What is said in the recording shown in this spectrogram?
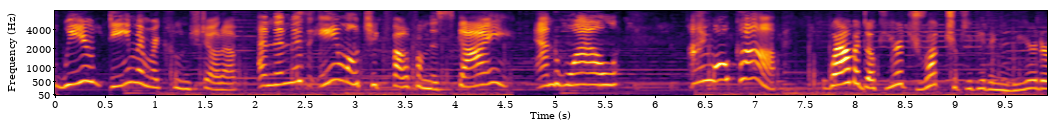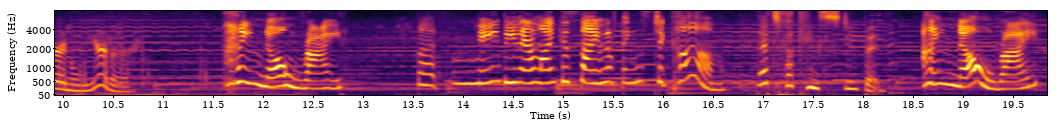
This weird demon raccoon showed up, and then this emo chick fell from the sky, and well, I woke up. Wow, Madoka, your drug trips are getting weirder and weirder. I know, right? But maybe they're like a sign of things to come. That's fucking stupid. I know, right?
